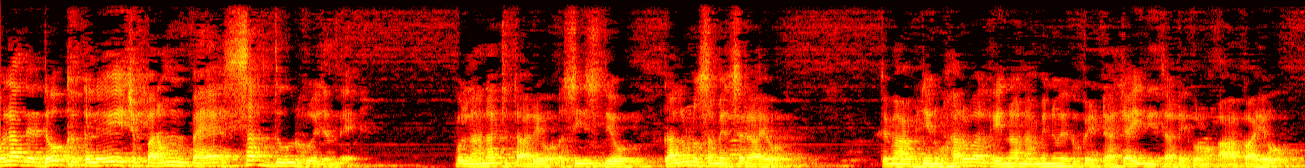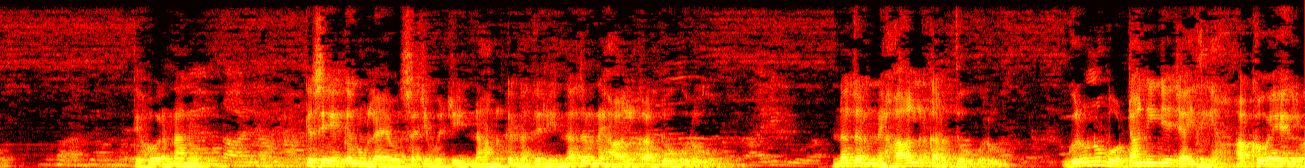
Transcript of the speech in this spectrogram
ਉਹਨਾਂ ਦੇ ਦੁੱਖ ਕਲੇਸ਼ ਭਰਮ ਪੈ ਸਭ ਦੂਰ ਹੋ ਜਾਂਦੇ ਭੁੱਲਾਂ ਨਾ ਚਿਤਾਰਿਓ, ਅਸੀਸ ਦਿਓ ਕੱਲ ਨੂੰ ਸਮੇਂ ਸਿਰ ਆਇਓ। ਤੇ ਮੈਂ ਆਪ ਜੀ ਨੂੰ ਹਰ ਵਾਰ ਕਹਿੰਦਾ ਨਾ ਮੈਨੂੰ ਇੱਕ ਭੇਟਾ ਚਾਹੀਦੀ, ਤੁਹਾਡੇ ਕੋਲੋਂ ਆਪ ਆਇਓ। ਤੇ ਹੋਰਨਾਂ ਨੂੰ ਕਿਸੇ ਇੱਕ ਨੂੰ ਲੈ ਆਓ ਸੱਚੀ ਮੁੱਚੀ ਨਾਨਕ ਨਜ਼ਰੀ, ਨਜ਼ਰ ਨਿਹਾਲ ਕਰ ਦੋ ਗੁਰੂ। ਨਜ਼ਰ ਨਿਹਾਲ ਕਰ ਦੋ ਗੁਰੂ। ਗੁਰੂ ਨੂੰ ਵੋਟਾਂ ਨਹੀਂ ਜੇ ਚਾਹੀਦੀਆਂ। ਆਖੋ ਵਾਹਿਗੁਰੂ।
